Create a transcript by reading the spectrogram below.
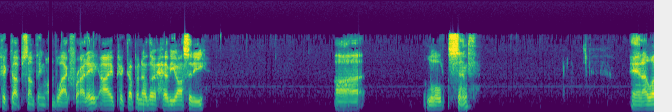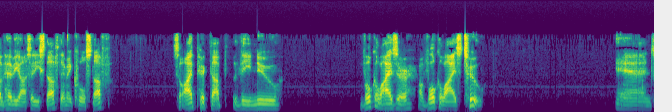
picked up something on Black Friday. I picked up another Heavyocity uh, little synth. And I love Heavyocity stuff. They make cool stuff. So I picked up the new Vocalizer, a Vocalize 2. And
